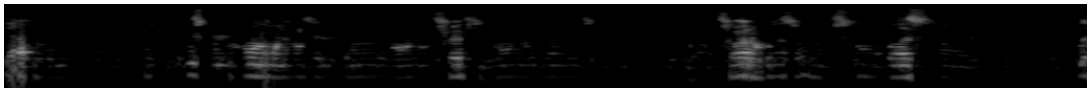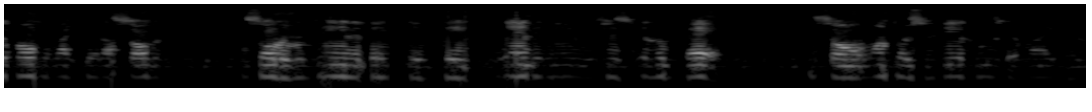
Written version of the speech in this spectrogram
definitely used to doing when I was in the band, going on trips and going to games, you know, charter bus or a school bus, and flip over like that. I saw the I saw the ravine that they, they, they landed in. It just it looked bad. So one person did lose their life, and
